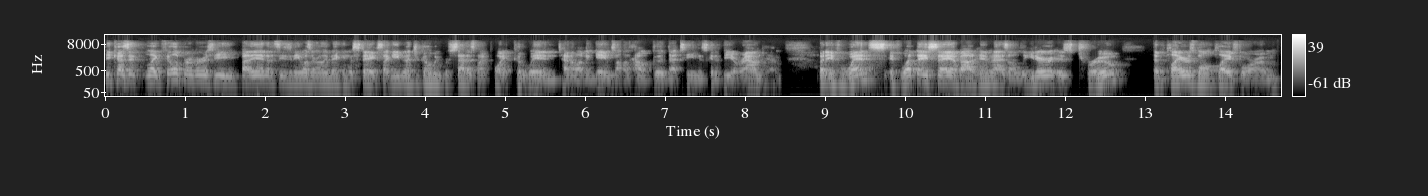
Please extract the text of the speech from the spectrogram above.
Because it like Philip Rivers, he by the end of the season, he wasn't really making mistakes. Like even a Jacoby Brissett, as my point, could win 10, 11 games on how good that team is going to be around him. But if Wentz, if what they say about him as a leader is true, then players won't play for him.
